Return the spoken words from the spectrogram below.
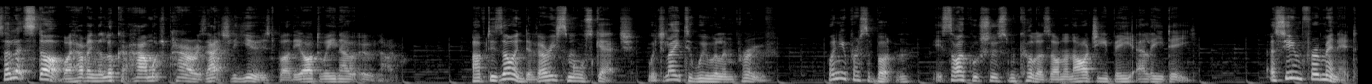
So let's start by having a look at how much power is actually used by the Arduino Uno. I've designed a very small sketch, which later we will improve. When you press a button, it cycles through some colours on an RGB LED. Assume for a minute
